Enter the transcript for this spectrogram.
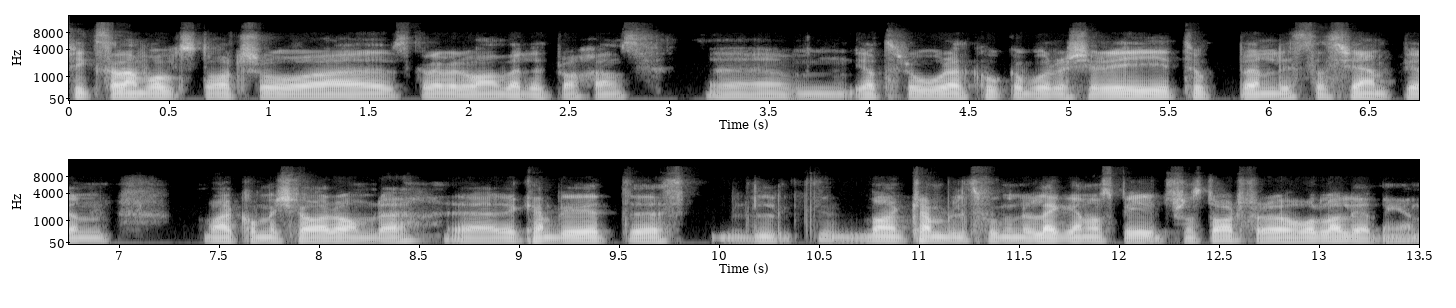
fixar han voltstart så eh, ska det väl vara en väldigt bra chans. Ehm, jag tror att Kookaburra Cherie, Tuppen, Listas Champion, man kommer köra om det. Eh, det kan bli ett, man kan bli tvungen att lägga någon speed från start för att hålla ledningen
